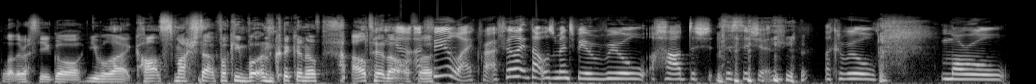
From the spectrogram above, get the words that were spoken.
we'll let the rest of you go." You were like, "Can't smash that fucking button quick enough. I'll take that yeah, offer." I feel like right. I feel like that was meant to be a real hard de- decision, Yeah. like a real moral.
